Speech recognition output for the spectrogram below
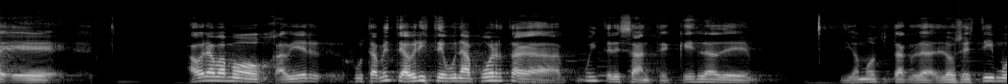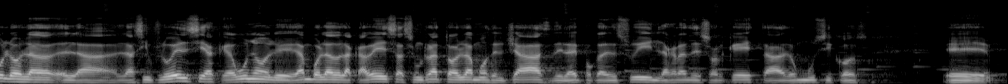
Eh, ahora vamos, Javier, justamente abriste una puerta muy interesante, que es la de digamos, los estímulos, la- la- las influencias que a uno le han volado la cabeza. Hace un rato hablamos del jazz, de la época del swing, las grandes orquestas, los músicos. eh,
